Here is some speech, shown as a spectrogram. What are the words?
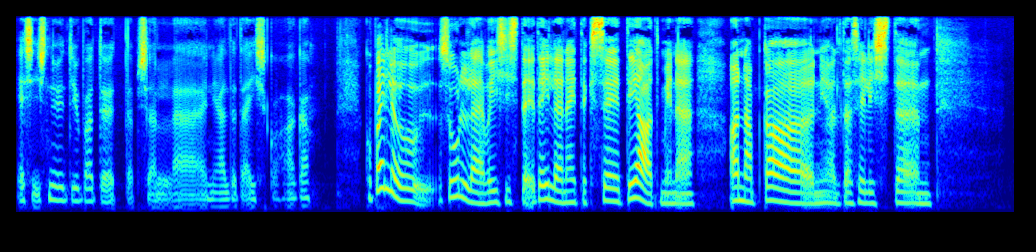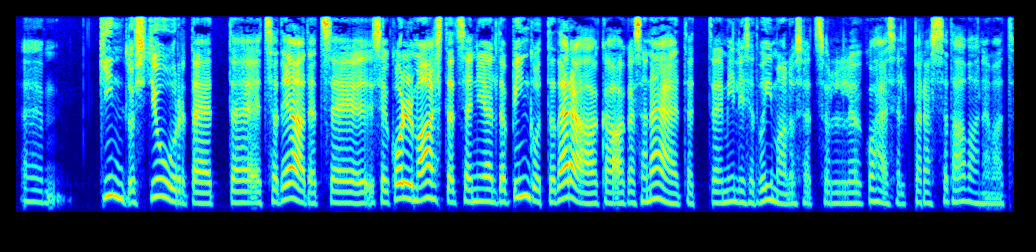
ja siis nüüd juba töötab seal äh, nii-öelda täiskohaga. Kui palju sulle või siis te, teile näiteks see teadmine annab ka nii-öelda sellist äh, kindlust juurde, et, et sa tead, et see, see kolm aastat sa nii-öelda pingutad ära, aga, aga sa näed, et millised võimalused sul koheselt pärast seda avanevad?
